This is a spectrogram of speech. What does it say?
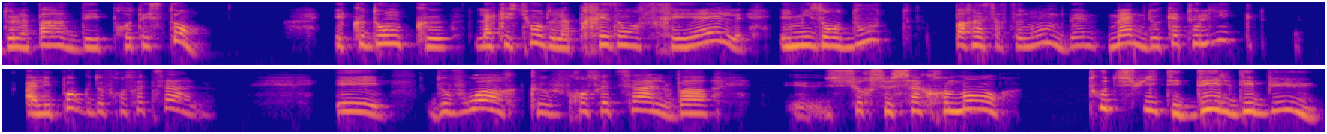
de la part des protestants. Et que donc la question de la présence réelle est mise en doute par un certain nombre même de catholiques à l'époque de François de Sales. Et de voir que François de Sales va euh, sur ce sacrement tout de suite et dès le début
